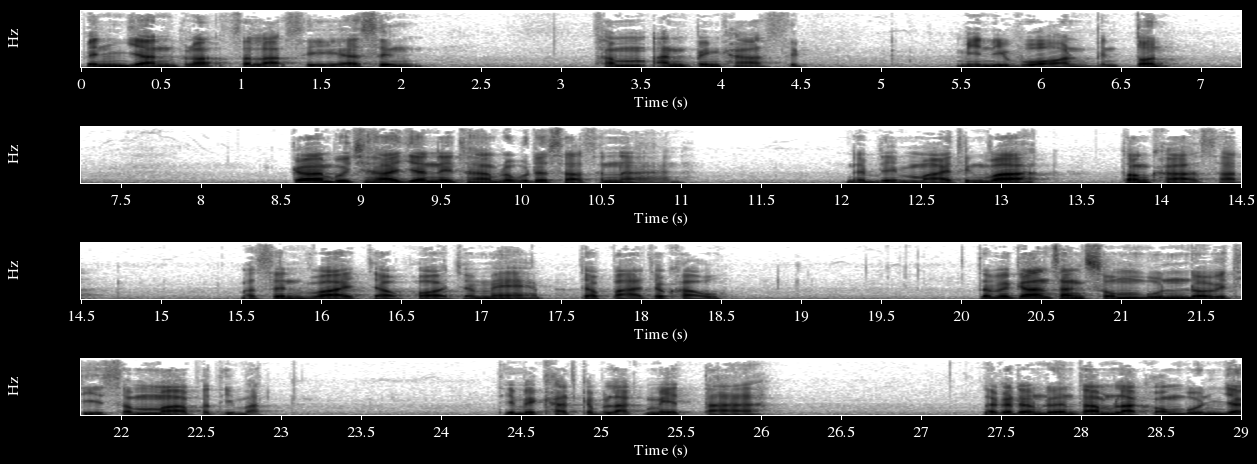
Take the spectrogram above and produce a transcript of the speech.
เป็นยันพระสละเสียซึ่ง ทำอันเป็นค่าศึก มีนิวรณ์เป็นต้น การบูชายันในทางพระพุทธศาสนาได้ได้หมายถึงว่าต้องฆ่าสัตว์ มาเส้นไหว้เจ้าพ่อเจ้าแม่เจ้าป่าเจ้าเขา แต่เป็นการสั่งสมบุญโดยวิธีสัมมาปฏิบัติ ที่ไม่ขัดกับหลักเมตตา แล้วก็ดำเนินตามหลักของบุญยั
